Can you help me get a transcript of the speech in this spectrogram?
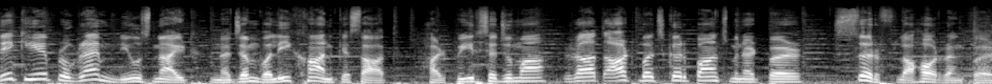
دیکھیے پروگرام نیوز نائٹ نجم ولی خان کے ساتھ۔ ہر پیر سے جمعہ رات آٹھ بج کر پانچ منٹ پر صرف لاہور رنگ پر۔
